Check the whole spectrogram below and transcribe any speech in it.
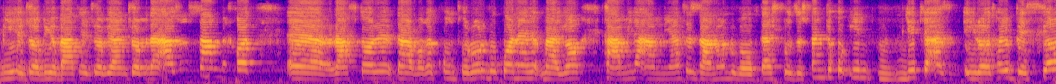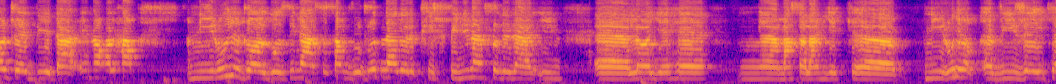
بی هجابی و بعد هجابی انجام میدن از اون سم می‌خواد رفتار در واقع کنترل بکنه و یا تامین امنیت زنان رو به عهدهش گذاشتن که خب این یکی از ایرادهای بسیار جدی در این حال هم نیروی جایگزین اساسا وجود نداره پیش بینی نشده در این لایحه. مثلا یک نیروی ویژه ای که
